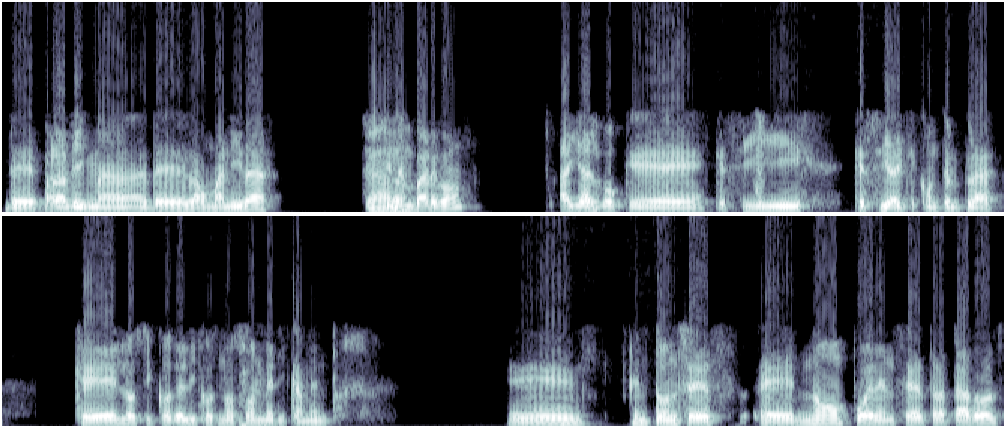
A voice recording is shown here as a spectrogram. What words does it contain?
de paradigma de la humanidad. Sin embargo, hay algo que, que sí que sí hay que contemplar, que los psicodélicos no son medicamentos. Eh, entonces, eh, no pueden ser tratados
